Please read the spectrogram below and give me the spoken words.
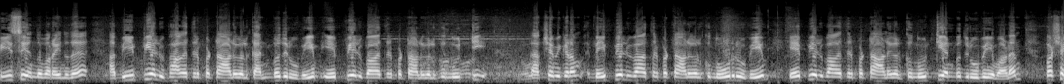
ഫീസ് എന്ന് പറയുന്നത് ബി പി എൽ വിഭാഗത്തിൽപ്പെട്ട ആളുകൾക്ക് അൻപത് രൂപയും എ പി എൽ വിഭാഗത്തിൽപ്പെട്ട ആളുകൾക്ക് നൂറ്റി ക്ഷമിക്കണം ബി പി എൽ വിഭാഗത്തിൽപ്പെട്ട ആളുകൾക്ക് നൂറ് രൂപയും എ പി എൽ വിഭാഗത്തിൽപ്പെട്ട ആളുകൾക്ക് നൂറ്റി അൻപത് രൂപയുമാണ്. പക്ഷേ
